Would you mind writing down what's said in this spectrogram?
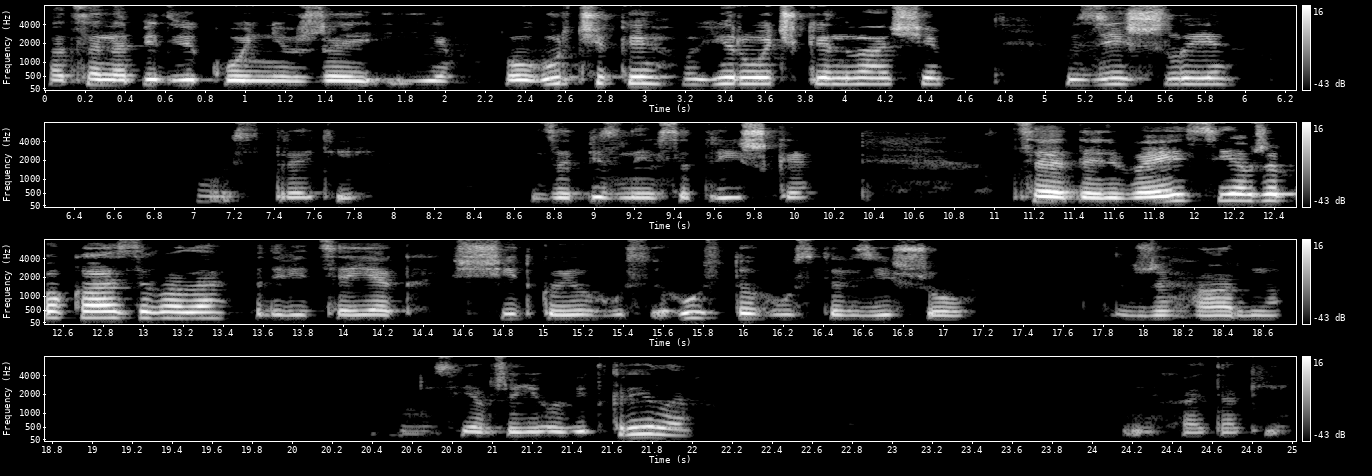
А це на підвіконні вже і огурчики, огірочки наші зійшли. Ось третій запізнився трішки. Це Дельвейс я вже показувала. Подивіться, як щіткою густо-густо взійшов. Дуже гарно. Ось я вже його відкрила. Нехай так і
